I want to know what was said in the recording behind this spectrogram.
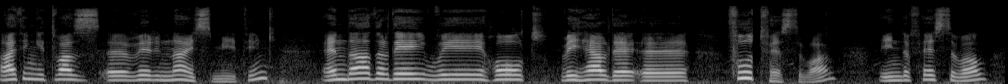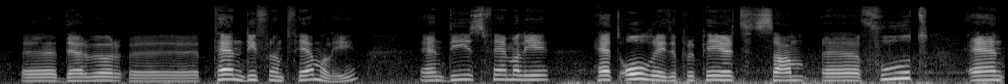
I think it was a very nice meeting. And the other day we hold we held a, uh food festival. In the festival, uh, there were uh, ten different family, and these family had already prepared some uh, food and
